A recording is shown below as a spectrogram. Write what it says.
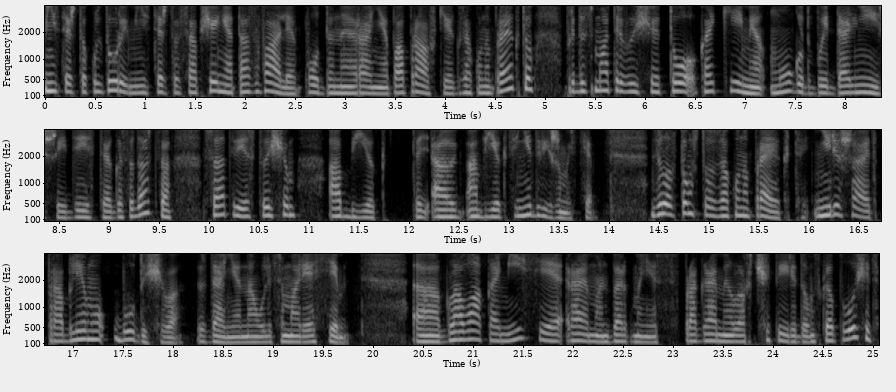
Министерство культуры и Министерство сообщений отозвали подданные ранее поправки к законопроекту, предусматривающие то, какими могут быть дальнейшие действия государства в соответствующем объекте объекте недвижимости. Дело в том, что законопроект не решает проблему будущего здания на улице Мария-7. Э, глава комиссии Раймонд Бергманис в программе ЛР-4 «Домская площадь»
